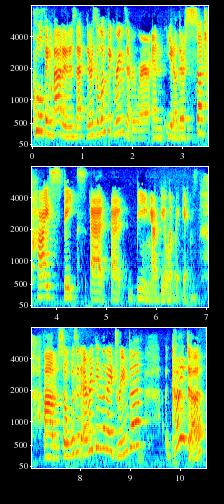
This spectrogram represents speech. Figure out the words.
cool thing about it is that there's olympic rings everywhere and you know there's such high stakes at at being at the olympic games. Um, so was it everything that i dreamed of? Kinda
